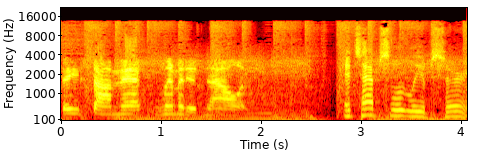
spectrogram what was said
based on that limited knowledge. It's absolutely absurd.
